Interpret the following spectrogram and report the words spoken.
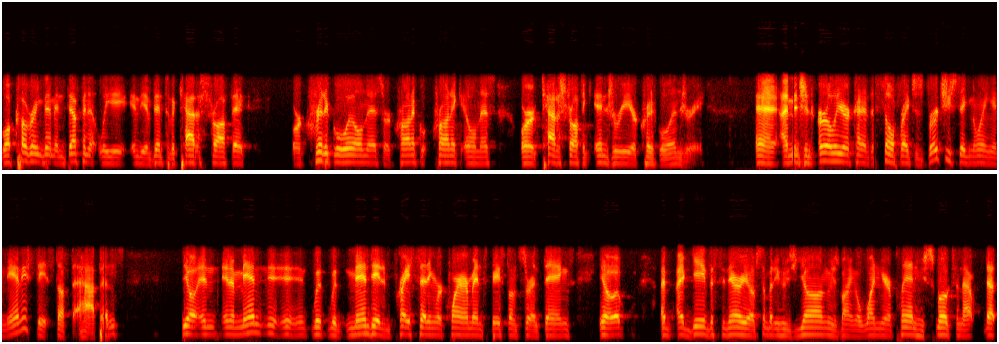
while covering them indefinitely in the event of a catastrophic or critical illness or chronic chronic illness or catastrophic injury or critical injury. And I mentioned earlier kind of the self-righteous virtue signaling and nanny state stuff that happens. You know, in, in a man in, with with mandated price setting requirements based on certain things. You know, I, I gave the scenario of somebody who's young, who's buying a one-year plan, who smokes, and that that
